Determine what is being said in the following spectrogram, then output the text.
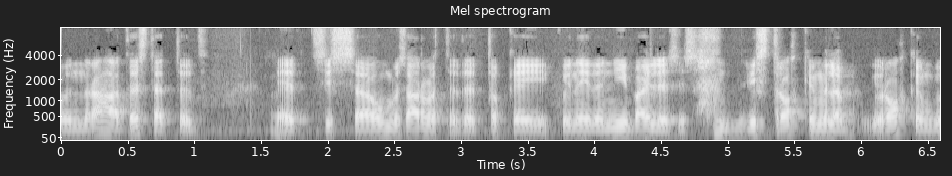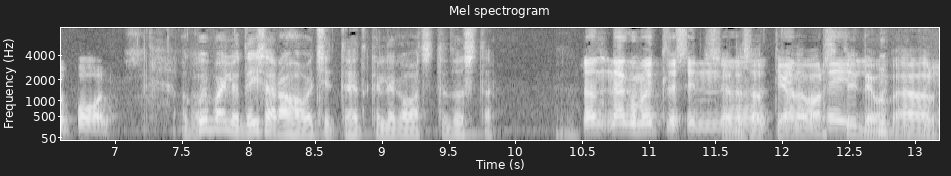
on raha tõstetud et siis sa umbes arvutad, et okei okay,, kui neid on nii palju, siis on vist rohkem üle, rohkem kui pool. aga kui palju te ise raha otsite hetkel ja kavatsete tõsta? No nagu ma ütlesin. seda saad teada varsti teemapäeval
